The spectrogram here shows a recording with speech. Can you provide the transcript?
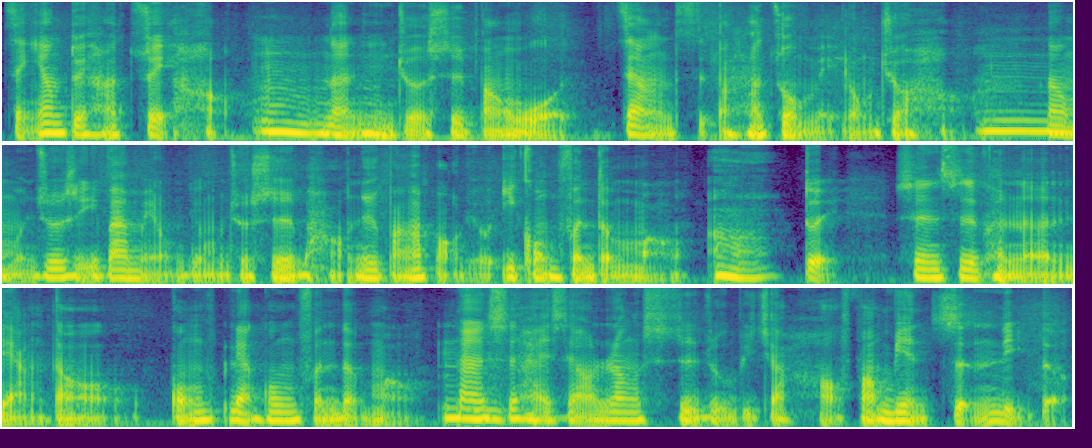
怎样对它最好？嗯，那你就是帮我这样子帮它做美容就好。嗯，那我们就是一般美容店，我们就是好，那就帮它保留一公分的毛。嗯，对，甚至可能两到公两公分的毛，但是还是要让饲主比较好方便整理的。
